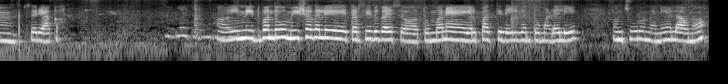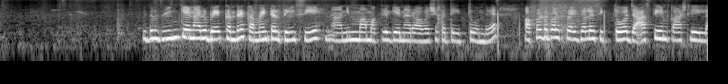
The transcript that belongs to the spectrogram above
ಹ್ಞೂ ಸರಿ ಅಕ್ಕ. ಇನ್ನು ಇದು ಬಂದು ಮೀಶೋದಲ್ಲಿ ತರಿಸಿದ್ದು ಗೈಸ್ ತುಂಬಾ ಎಲ್ಪ್ ಆಗ್ತಿದೆ ಈಗಂತೂ ಮಳೇಲಿ. ಒಂಚೂರು ನೆನೆಯಲ್ಲ ಅವನು. ಇದ್ರ ಲಿಂಕ್ ಏನಾದ್ರು ಬೇಕಂದರೆ ಕಮೆಂಟಲ್ಲಿ ತಿಳಿಸಿ. ನಿಮ್ಮ ಮಕ್ಕಳಿಗೆ ಏನಾದ್ರು ಅವಶ್ಯಕತೆ ಇತ್ತು ಅಂದರೆ ಅಫೋರ್ಡಬಲ್ ಪ್ರೈಸಲ್ಲೇ ಸಿಕ್ತು. ಜಾಸ್ತಿ ಏನು ಕಾಸ್ಟ್ಲಿ ಇಲ್ಲ.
